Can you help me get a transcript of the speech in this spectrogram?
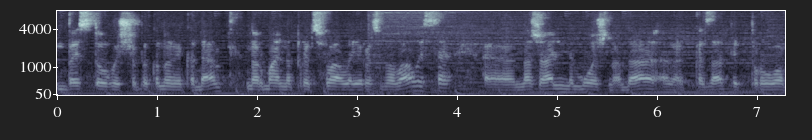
без того, щоб економіка да, нормально працювала і розвивалася, на жаль, не можна да, казати про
